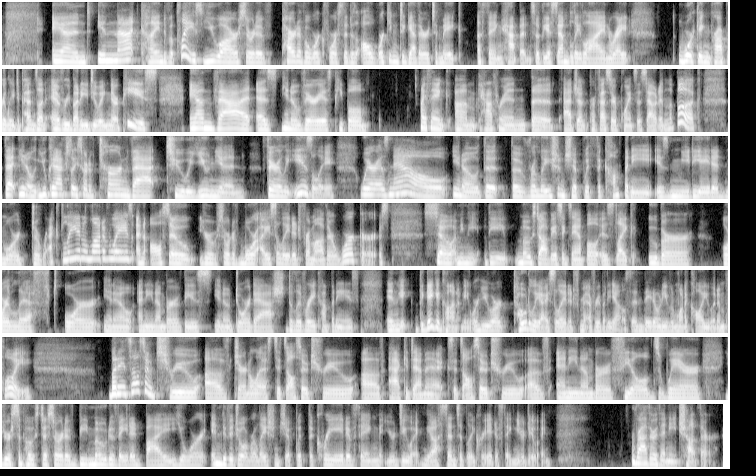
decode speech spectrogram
And in that kind of a place, you are sort of part of a workforce that is all working together to make a thing happen. So the assembly line, right? working properly depends on everybody doing their piece and that as you know various people I think um, Catherine, the adjunct professor, points this out in the book that you know you can actually sort of turn that to a union fairly easily. Whereas now you know the the relationship with the company is mediated more directly in a lot of ways and also you're sort of more isolated from other workers. So i mean the the most obvious example is like uber or Lyft or you know any number of these you know DoorDash delivery companies in the gig economy where you are totally isolated from everybody else and they don't even want to call you an employee. But it's also true of journalists, it's also true of academics, it's also true of any number of fields where you're supposed to sort of be motivated by your individual relationship with the creative thing that you're doing, the ostensibly creative thing you're doing, rather than each other.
